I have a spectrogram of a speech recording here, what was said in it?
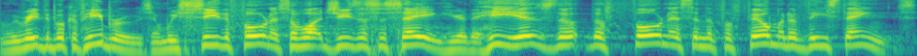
And we read the book of Hebrews and we see the fullness of what Jesus is saying here that He is the, the fullness and the fulfillment of these things.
